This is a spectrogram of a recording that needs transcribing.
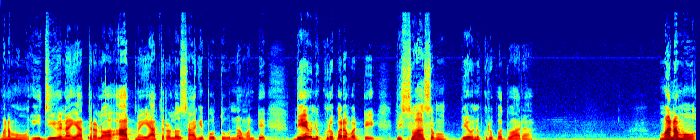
మనము ఈ జీవన యాత్రలో ఆత్మీయ యాత్రలో సాగిపోతూ ఉన్నామంటే దేవుని కృపను బట్టి విశ్వాసము దేవుని కృప ద్వారా. మనము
